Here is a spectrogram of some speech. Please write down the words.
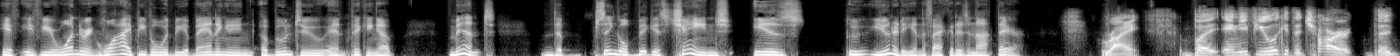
if if you're wondering why people would be abandoning Ubuntu and picking up Mint, the single biggest change is U- Unity and the fact that it's not there. Right. But and if you look at the chart, the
